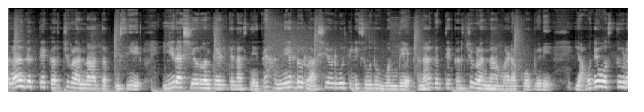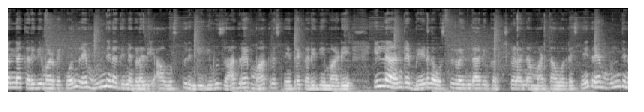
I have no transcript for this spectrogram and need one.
ಅನಗತ್ಯ ಖರ್ಚುಗಳನ್ನು ತಪ್ಪಿಸಿ. ಈ ರಾಶಿಯವರು ಅಂತ ಹೇಳ್ತಿಲ್ಲ, ಸ್ನೇಹಿತರೆ, ಹನ್ನೆರಡು ರಾಶಿಯವರಿಗೂ ತಿಳಿಸುವುದು ಒಂದೇ. ಅನಗತ್ಯ ಖರ್ಚುಗಳನ್ನು ಮಾಡೋಕ್ಕೆ ಹೋಗಬೇಡಿ. ಯಾವುದೇ ವಸ್ತುಗಳನ್ನು ಖರೀದಿ ಮಾಡಬೇಕು ಅಂದರೆ ಮುಂದಿನ ದಿನಗಳಲ್ಲಿ ಆ ವಸ್ತು ನಿಮಗೆ ಯೂಸ್ ಆದರೆ ಮಾತ್ರ ಸ್ನೇಹಿತರೆ ಖರೀದಿ ಮಾಡಿ. ಇಲ್ಲ ಅಂದರೆ ಬೇಡದ ವಸ್ತುಗಳಿಂದ ನೀವು ಖರ್ಚುಗಳನ್ನು ಮಾಡ್ತಾ ಹೋದರೆ ಸ್ನೇಹಿತರೆ ಮುಂದಿನ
